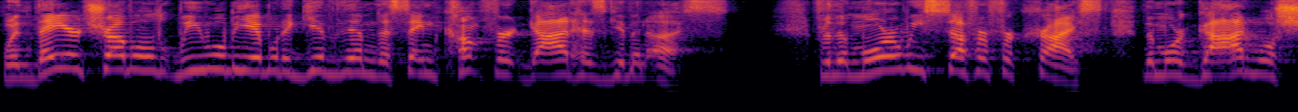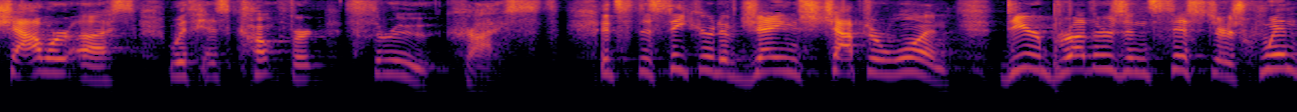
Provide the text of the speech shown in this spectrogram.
When they are troubled, we will be able to give them the same comfort God has given us. For the more we suffer for Christ, the more God will shower us with his comfort through Christ. It's the secret of James chapter 1. Dear brothers and sisters, when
